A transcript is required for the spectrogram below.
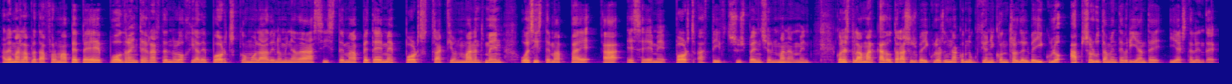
Además, la plataforma PPE podrá integrar tecnología de Porsche como la denominada sistema PTM, Porsche Traction Management, o el sistema PASM, Porsche Active Suspension Management. Con esto la marca dotará a sus vehículos de una conducción y control del vehículo absolutamente brillante y excelente.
